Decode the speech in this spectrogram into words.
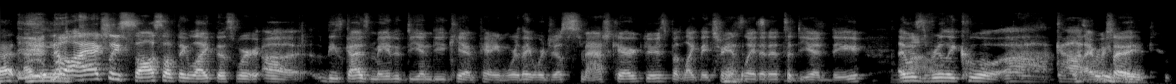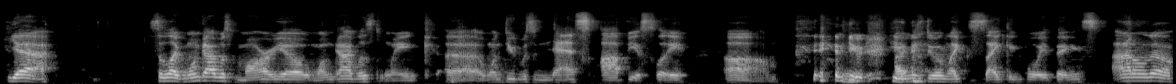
That I mean, no, I actually saw something like this where uh, these guys made a D&D campaign where they were just Smash characters, but like they translated it to D&D. It was really cool. Oh god, I wish pretty I yeah. So like one guy was Mario, one guy was Link, uh, one dude was Ness, obviously. Um, and he, he I- was doing like psychic boy things. I don't know.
